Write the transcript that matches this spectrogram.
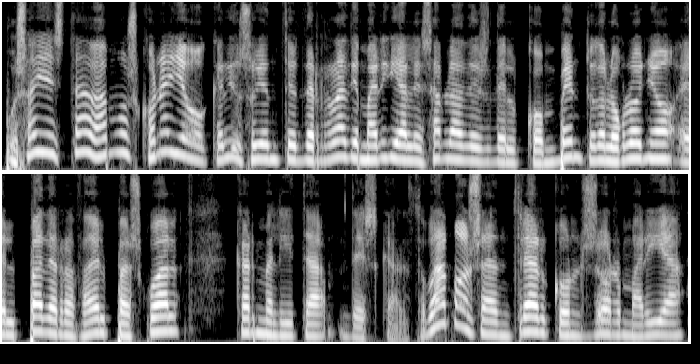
Pues ahí está, vamos con ello, queridos oyentes de Radio María, les habla desde el convento de Logroño el padre Rafael Pascual, Carmelita Descalzo. Vamos a entrar con Sor María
